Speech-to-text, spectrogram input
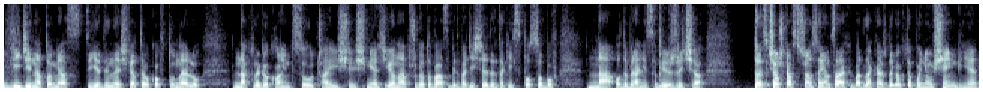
widzi natomiast jedyne światełko w tunelu, na którego końcu czai się śmierć. I ona przygotowała sobie 21 takich sposobów na odebranie sobie życia. To jest książka wstrząsająca chyba dla każdego, kto po nią sięgnie.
